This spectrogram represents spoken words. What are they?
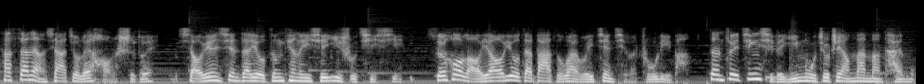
他三两下就垒好了石堆，小院现在又增添了一些艺术气息。随后，老妖又在坝子外围建起了竹篱笆。但最惊喜的一幕就这样慢慢开幕。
